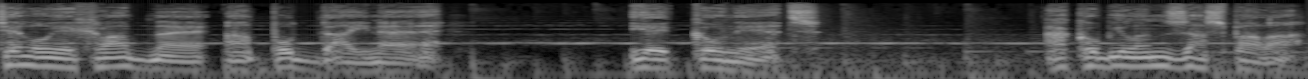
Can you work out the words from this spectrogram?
Telo je chladné a poddajné, je koniec. Ako by len zaspala.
